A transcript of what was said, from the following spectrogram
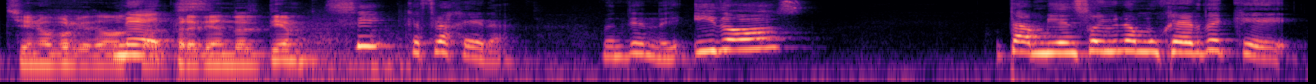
Si no, porque a Next. perdiendo el tiempo. Sí, qué flajera. ¿Me entiendes? Y dos, también soy una mujer de que,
